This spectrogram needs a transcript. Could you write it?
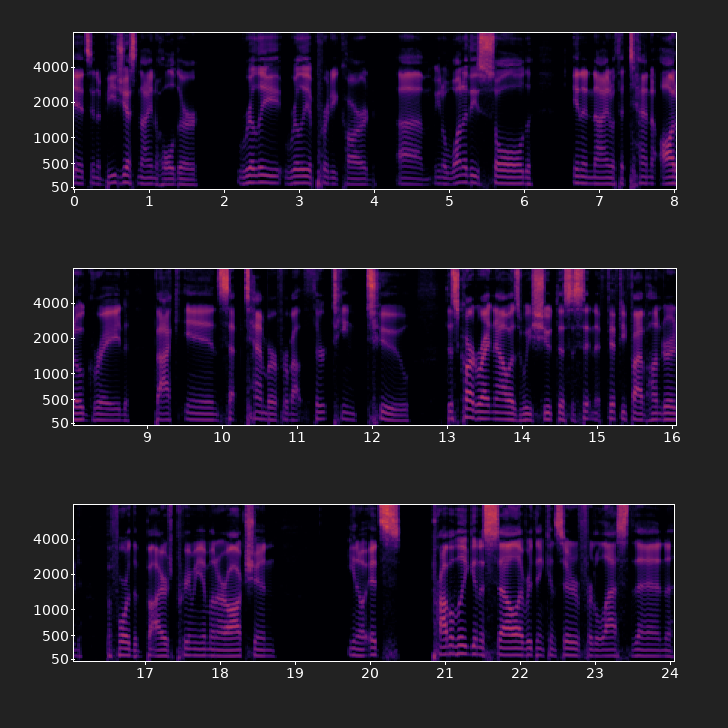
It's in a BGS 9 holder. Really, really a pretty card. Um, you know, one of these sold in a 9 with a 10 auto grade back in September for about 13.2. This card right now, as we shoot this, is sitting at 5,500 before the buyer's premium on our auction. You know, it's probably going to sell everything considered for less than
